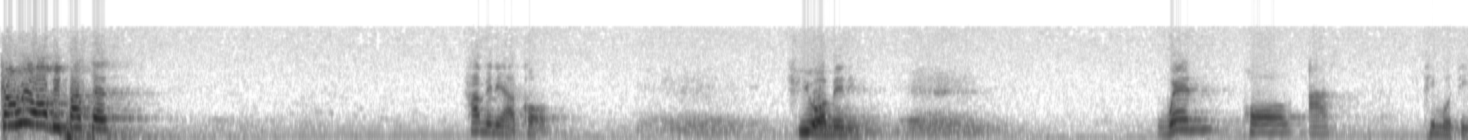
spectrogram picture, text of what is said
can we all be pastors? How many are called? Few or many? When Paul asked Timothy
